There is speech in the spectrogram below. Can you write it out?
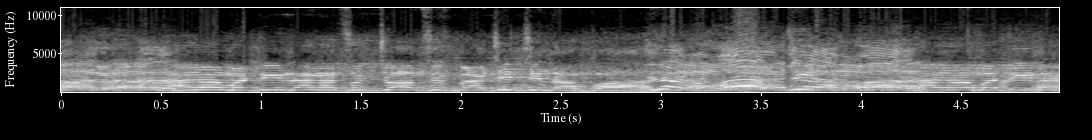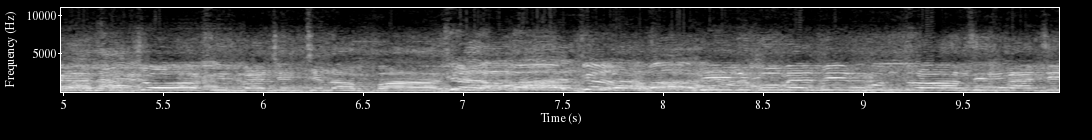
মাতরম রাঙামাটি রাঙা সূর্য আশিস ব্যানার্জি জিন্দাবাদ জিন্দাবাদ জিন্দাবাদ রাঙামাটি রাঙা সূর্য আশিস ব্যানার্জি জিন্দাবাদ জিন্দাবাদ জিন্দাবাদ বীরভূমের বীরপুত্র আশিস ব্যানার্জি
